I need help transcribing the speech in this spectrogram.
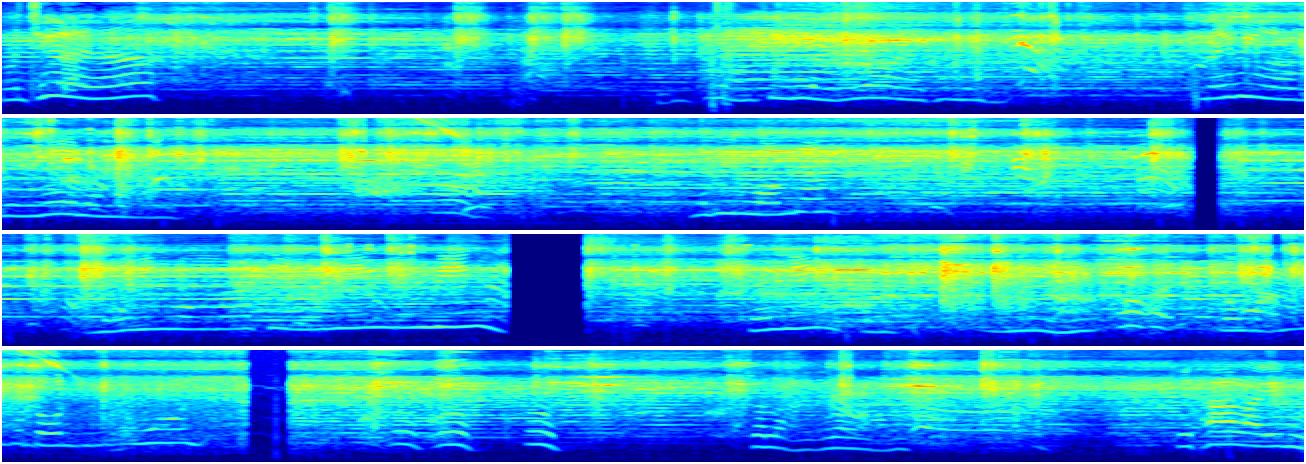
มันชื่ออะไรนะ ยังไม่วิ่งลงมาสิไม่วิ่งไม่วิ่งแล้ววิ่งไปนี่โอ้ยลงมามันก็โดนยิงแล้วเว้ยเออเออเออสลายสลายคือท่าอะไรหนู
